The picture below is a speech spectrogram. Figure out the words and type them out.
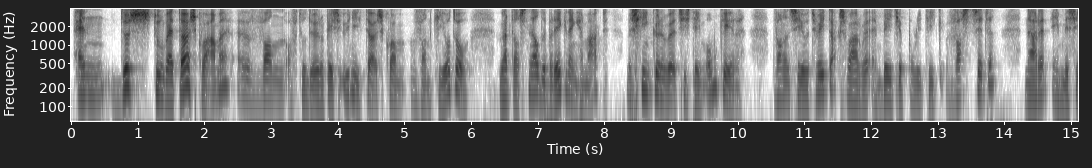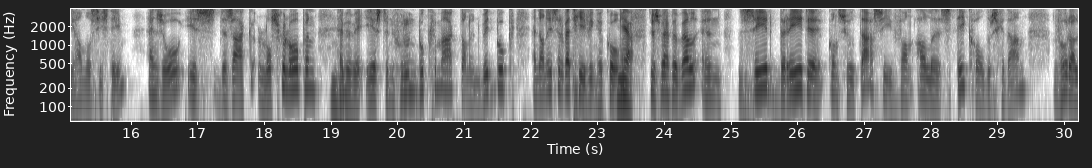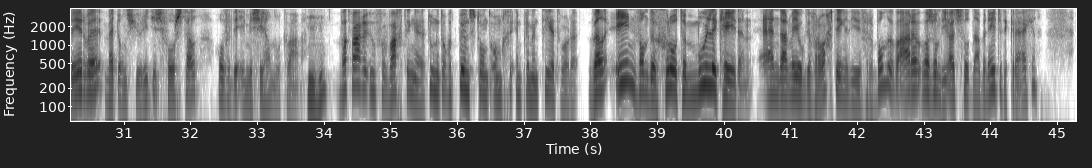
En dus toen wij thuis kwamen eh, van, of toen de Europese Unie thuis kwam van Kyoto, werd al snel de berekening gemaakt, misschien kunnen we het systeem omkeren van een CO2-tax waar we een beetje politiek vastzitten naar een emissiehandelssysteem. En zo is de zaak losgelopen. Mhm. Hebben we eerst een groen boek gemaakt, dan een wit boek en dan is er wetgeving gekomen. Dus we hebben wel een zeer brede consultatie van alle stakeholders gedaan, vooraleer we met ons juridisch voorstel over de emissiehandel kwamen. Mhm. Wat waren uw verwachtingen toen het op het punt stond om geïmplementeerd te worden? Wel, een van de grote moeilijkheden en daarmee ook de verwachtingen die verbonden waren, was om die uitstoot naar beneden te krijgen.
